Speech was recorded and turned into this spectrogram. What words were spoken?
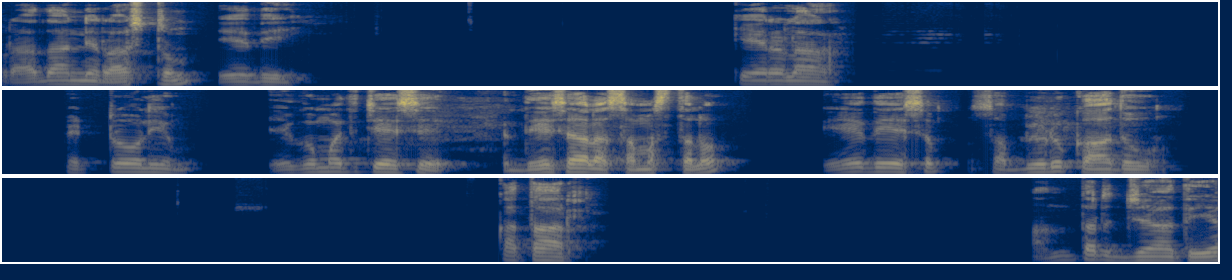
ప్రాధాన్య రాష్ట్రం ఏది? కేరళ పెట్రోలియం ఎగుమతి చేసే దేశాల సంస్థలో ఏ దేశం సభ్యుడు కాదు. ఖతార్ అంతర్జాతీయ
